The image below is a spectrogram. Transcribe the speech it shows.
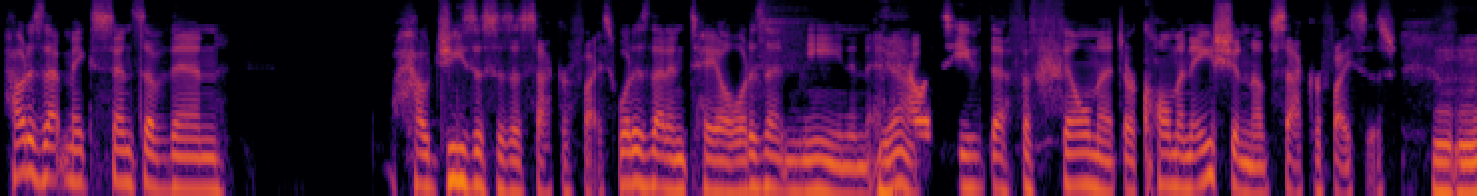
how does that make sense of then how Jesus is a sacrifice? What does that entail? What does that mean? And, and Yeah. how is he the fulfillment or culmination of sacrifices? hmm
